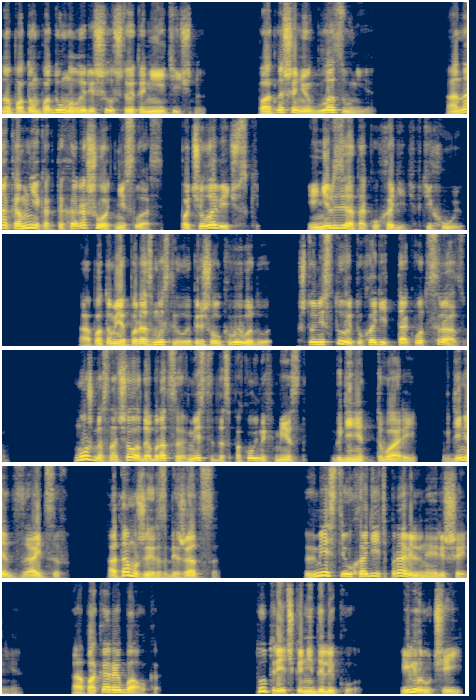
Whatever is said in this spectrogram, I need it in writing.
Но потом подумал и решил, что это неэтично. По отношению к глазунье. Она ко мне как-то хорошо отнеслась. По-человечески. И нельзя так уходить втихую. А потом я поразмыслил и пришел к выводу, что не стоит уходить так вот сразу. Можно сначала добраться вместе до спокойных мест, где нет тварей, где нет зайцев, а там уже и разбежаться. Вместе уходить правильное решение. А пока рыбалка. Тут речка недалеко. Или ручей.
